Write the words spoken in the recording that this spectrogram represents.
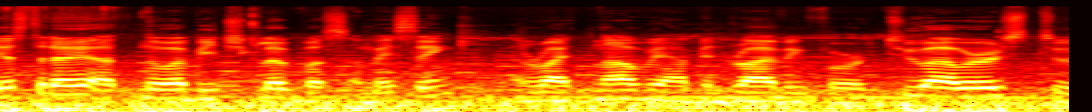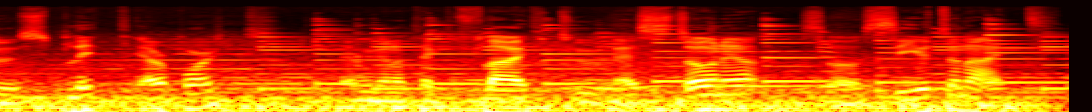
Yesterday at Noa Beach Club was amazing and right now we have been driving for two hours to Split Airport then we're gonna take the flight to Estonia so see you tonight.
